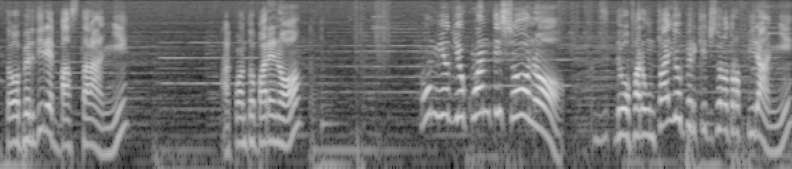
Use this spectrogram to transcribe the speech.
Stavo per dire basta ragni. A quanto pare no. Oh mio Dio, quanti sono? Devo fare un taglio perché ci sono troppi ragni?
